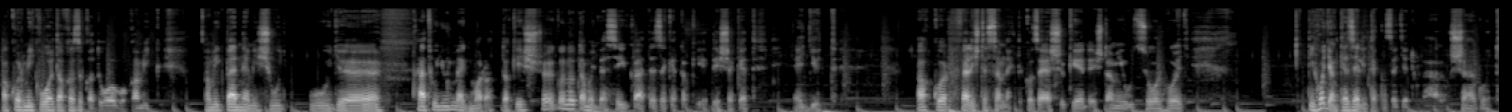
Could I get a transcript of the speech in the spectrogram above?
akkor mik voltak azok a dolgok, amik, amik bennem is úgy, úgy, hát úgy, úgy megmaradtak, és gondoltam, hogy beszéljük át ezeket a kérdéseket együtt. Akkor fel is teszem nektek az első kérdést, ami úgy szól, hogy ti hogyan kezelitek az egyedülállóságot?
